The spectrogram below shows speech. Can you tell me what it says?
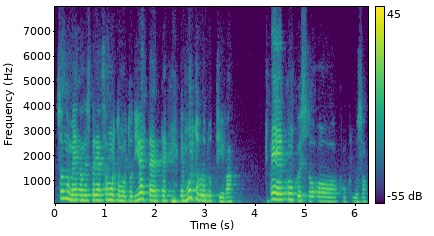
Secondo me è un'esperienza molto molto divertente e molto produttiva. E con questo ho concluso.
